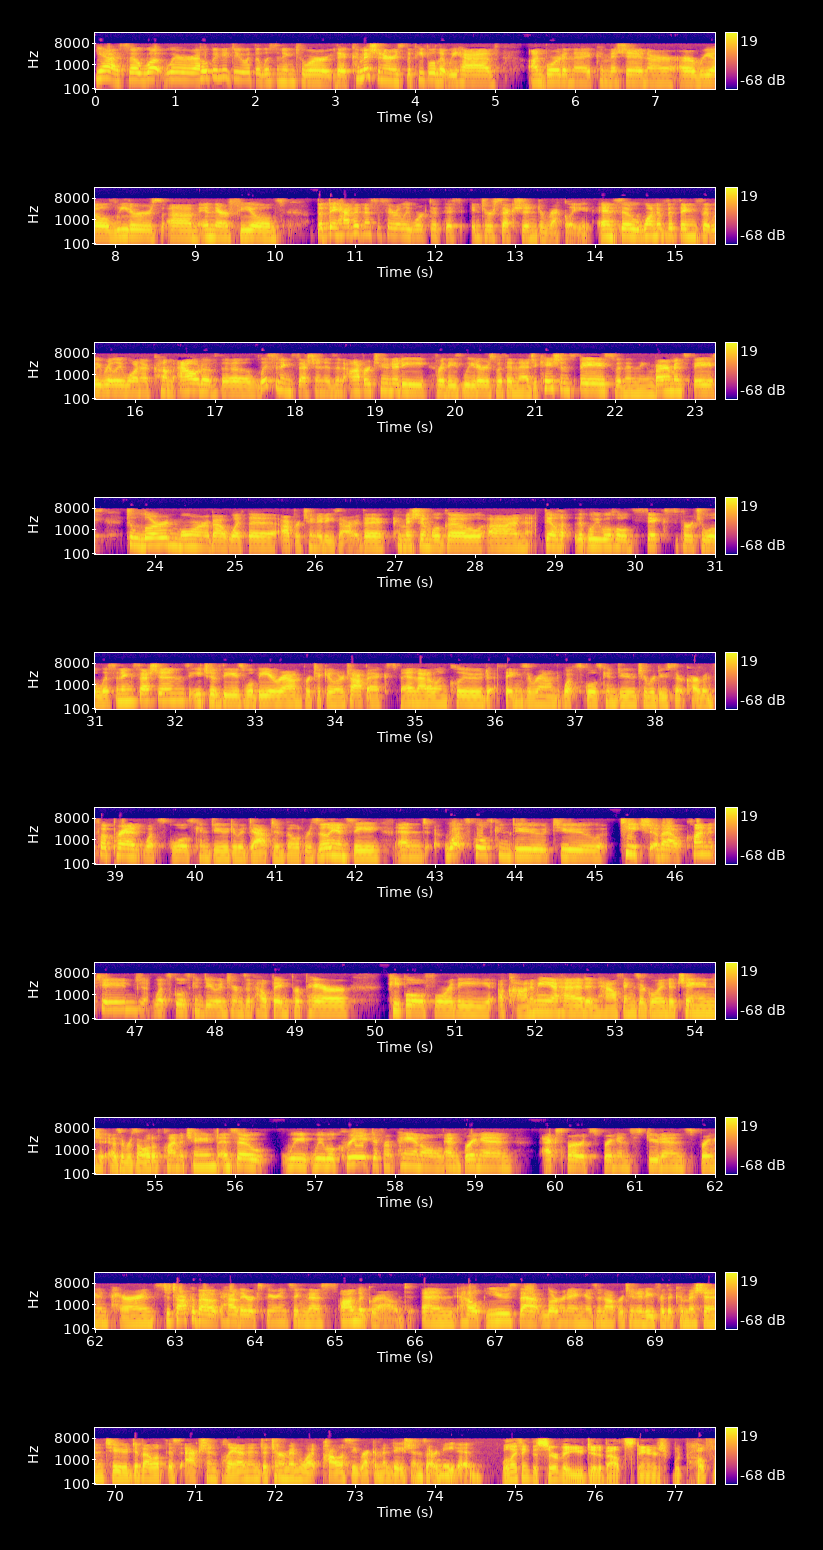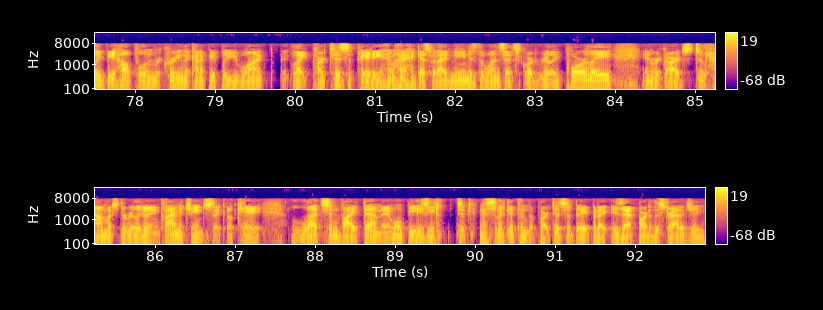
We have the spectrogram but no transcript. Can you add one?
Yeah. So what we're hoping to do with the listening tour, the commissioners, the people that we have on board in the commission are are real leaders um, in their fields but they haven't necessarily worked at this intersection directly. And so one of the things that we really want to come out of the listening session is an opportunity for these leaders within the education space, within the environment space to learn more about what the opportunities are. The commission will go on, they'll, we will hold six virtual listening sessions. Each of these will be around particular topics and that'll include things around what schools can do to reduce their carbon footprint, what schools can do to adapt and build resiliency, and what schools can do to teach about climate change, what schools can do in terms of helping prepare people for the economy ahead and how things are going to change as a result of climate change. And so we, we will create different panels and bring in experts, bring in students, bring in parents to talk about how they're experiencing this on the ground and help use that learning as an opportunity for the commission to develop this action plan and determine what policy recommendations are needed. Well, I think the survey you did about standards would hopefully be helpful in recruiting the kind of people you want, like participating. And I guess what I mean is the ones that scored really poorly in regards to how much they're really doing in climate change. It's like, okay, let's invite them. And it won't be easy to necessarily get them to participate, but I, is that part of the strategy?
